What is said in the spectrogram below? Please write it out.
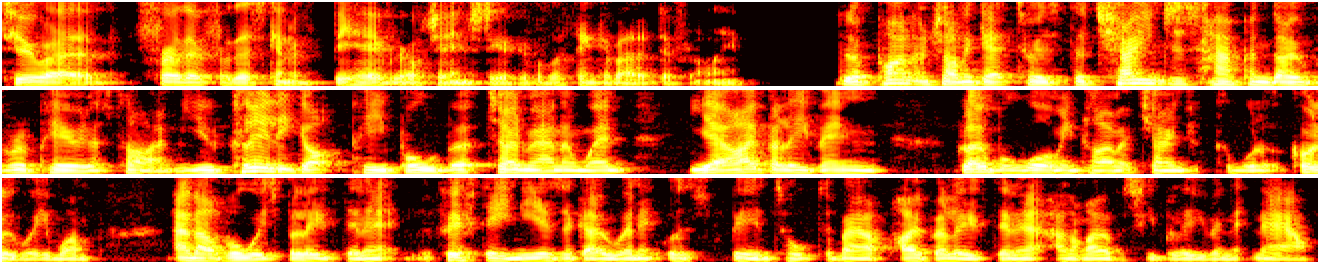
to uh, further for this kind of behavioral change to get people to think about it differently. The point I'm trying to get to is the change has happened over a period of time. You clearly got people that turned around and went, "Yeah, I believe in global warming, climate change, call it what you want." And I've always believed in it. 15 years ago, when it was being talked about, I believed in it, and I obviously believe in it now.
